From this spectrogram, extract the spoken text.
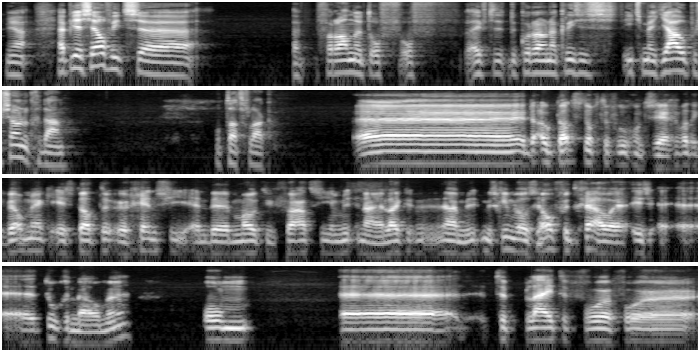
Ja. Heb je zelf iets uh, veranderd of, of heeft de coronacrisis iets met jou persoonlijk gedaan? Op dat vlak? Uh, ook dat is nog te vroeg om te zeggen. Wat ik wel merk is dat de urgentie en de motivatie, nou, like, nou, misschien wel zelfvertrouwen is uh, toegenomen om uh, te pleiten voor, voor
